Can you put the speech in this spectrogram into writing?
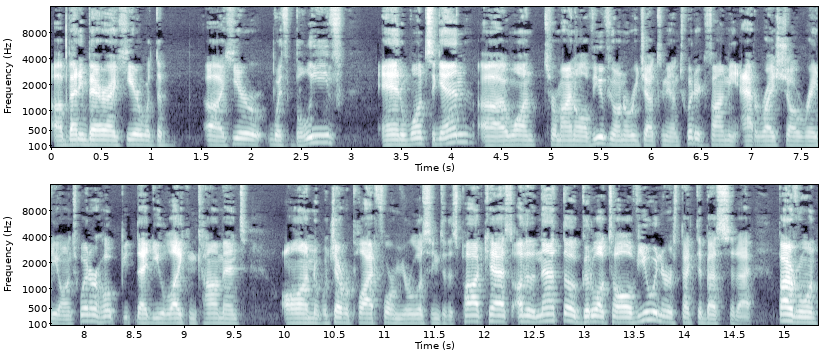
uh, Betting Bear here with the uh, here with Believe. And once again, uh, I want to remind all of you if you want to reach out to me on Twitter, you can find me at Rice Show Radio on Twitter. Hope that you like and comment on whichever platform you're listening to this podcast. Other than that, though, good luck to all of you and your respective best today. Bye, everyone.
